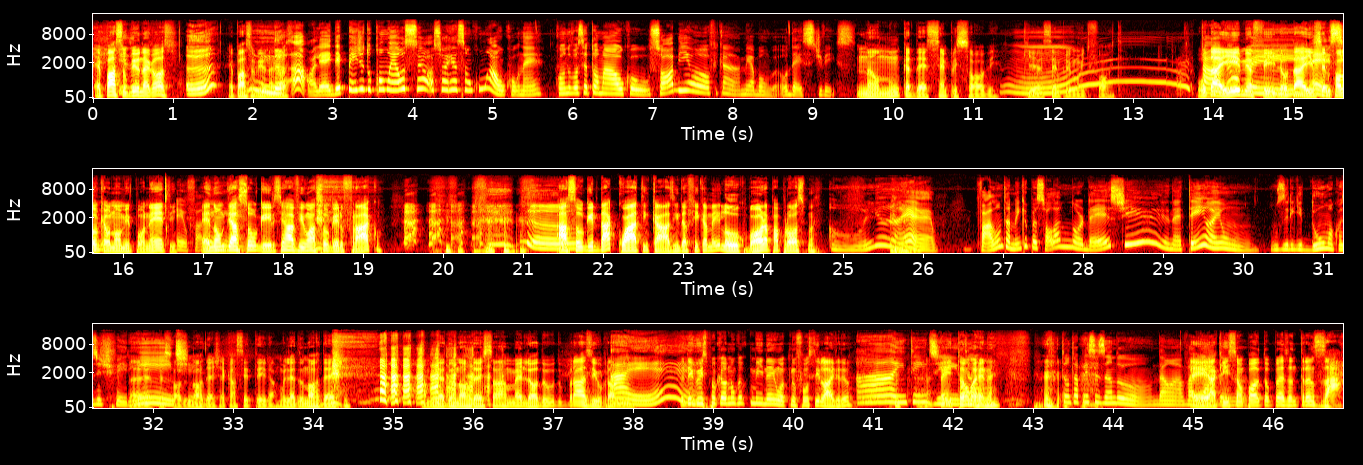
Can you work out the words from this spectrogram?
É, pra subir o negócio? Hã? É pra subir o Não, negócio? ah, olha, aí depende do como é o seu- a sua reação com o álcool, né? Quando você toma álcool, sobe ou fica meia bomba? Ou desce de vez? Não, nunca desce, sempre sobe. Que é sempre muito forte. O Tá, Daí, minha bem. filha, o Daí, você É, não falou que é um nome imponente? Eu falei. É nome de açougueiro. Você já viu um açougueiro fraco? Não. Açougueiro dá quatro em casa, ainda fica meio louco. Bora pra próxima. Olha, é. Falam também que o pessoal lá no Nordeste, né, tem aí um, um ziriguidum, uma coisa diferente. É, o pessoal do Nordeste é caceteira. A mulher do Nordeste. a mulher do Nordeste são a melhor do, do Brasil pra Ah, mim. é? Eu digo isso porque eu nunca comi nenhuma que não fosse de lá, entendeu? Ah, entendi. Até então, é, né? Então tá precisando dar uma É, variada. aqui em São Paulo eu tô precisando transar.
